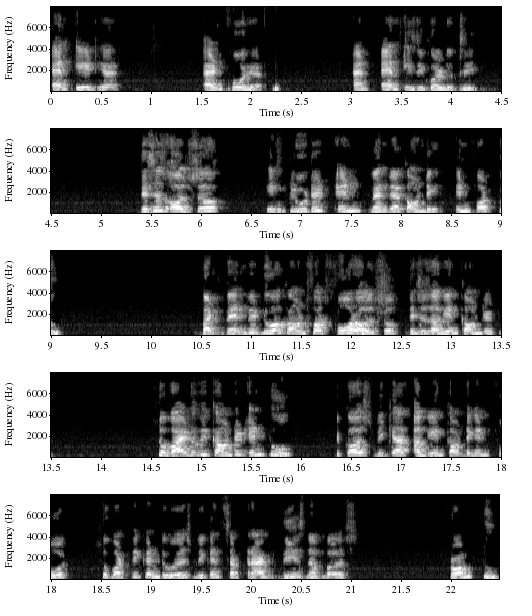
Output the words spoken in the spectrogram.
and 8 here and 4 here and n is equal to 3 this is also included in when we are counting in for 2 but when we do a count for 4 also this is again counted so why do we count it in 2? Because we are again counting in 4. So what we can do is we can subtract these numbers from 2.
